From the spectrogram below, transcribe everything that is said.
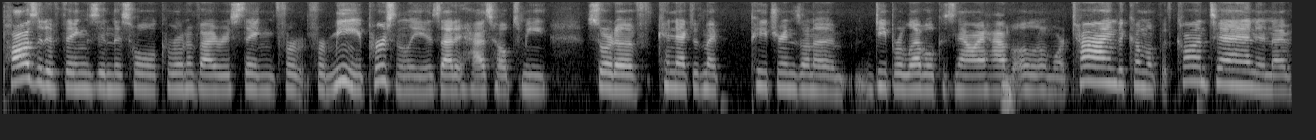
positive things in this whole coronavirus thing for for me personally is that it has helped me sort of connect with my patrons on a deeper level because now I have a little more time to come up with content and I've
